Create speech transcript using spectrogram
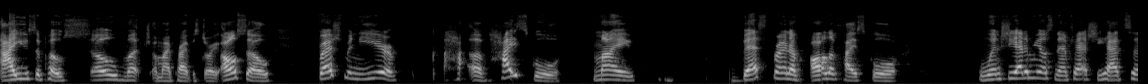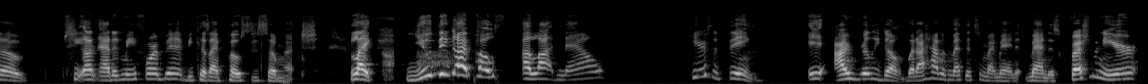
I used to post so much on my private story. Also, freshman year of, high school, my best friend of all of high school, when she added me on Snapchat, she had to she unadded me for a bit because I posted so much. Like, you think I post a lot now? Here's the thing. It, I really don't, but I have a method to my man- madness. Freshman year,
